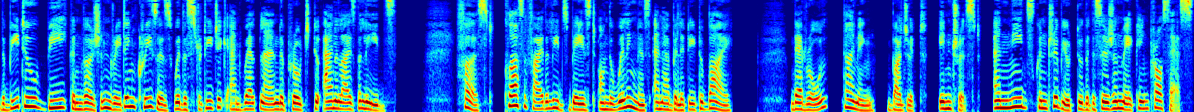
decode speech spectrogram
the B2B conversion rate increases with a strategic and well planned approach to analyze the leads. First, classify the leads based on the willingness and ability to buy. Their role, timing, budget, interest, and needs contribute to the decision making process.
